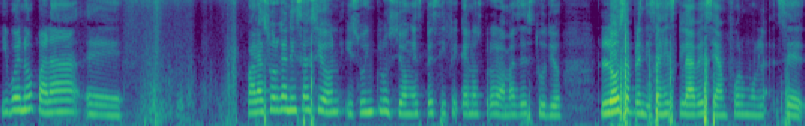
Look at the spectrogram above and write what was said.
Y bueno, para, eh, para su organización y su inclusión específica en los programas de estudio, los aprendizajes claves se han, se,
